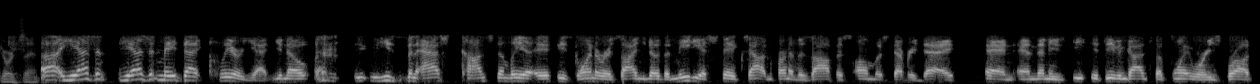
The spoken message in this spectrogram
George Santos? Uh, he hasn't. He hasn't made that clear yet. You know, he's been asked constantly if he's going to resign. You know, the media stakes out in front of his office almost every day, and and then he's. It's even gotten to the point where he's brought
